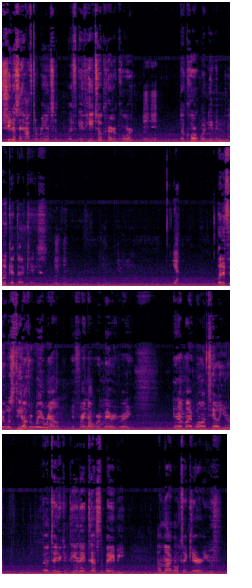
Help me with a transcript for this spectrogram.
she doesn't have to reinstate. If, if he took her to court, Mhm. the court wouldn't even look at that case. Mhm. Yeah. But if it was the other way around, if right now we're married, right, and I'm like, well, until you're, until you can DNA test the baby, I'm not gonna take care of you.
